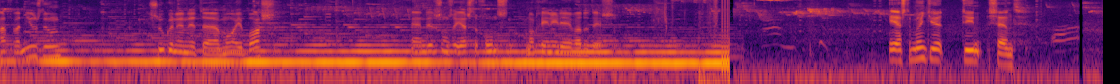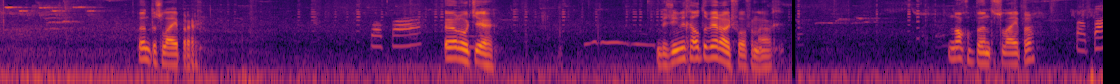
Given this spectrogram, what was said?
gaan even wat nieuws doen. Zoeken in dit uh, mooie bos. En dit is onze eerste vondst. Nog geen idee wat het is. Eerste muntje 10 cent. Puntenslijper. Papa. Eurotje. Benzine geldt er weer uit voor vandaag. Nog een puntenslijper. Papa.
